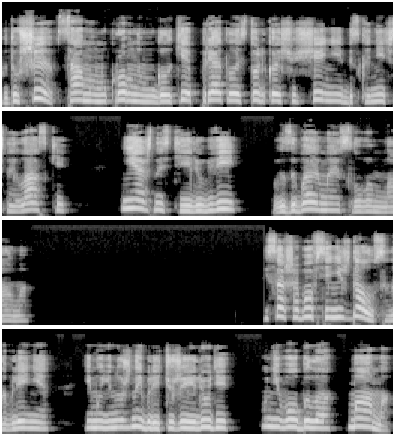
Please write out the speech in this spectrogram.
в душе, в самом укромном уголке пряталось только ощущение бесконечной ласки, нежности и любви, вызываемое словом мама. И Саша вовсе не ждал усыновления, ему не нужны были чужие люди, у него была мама,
